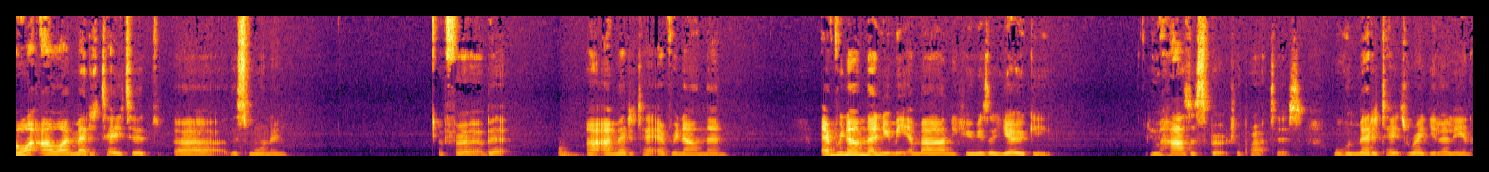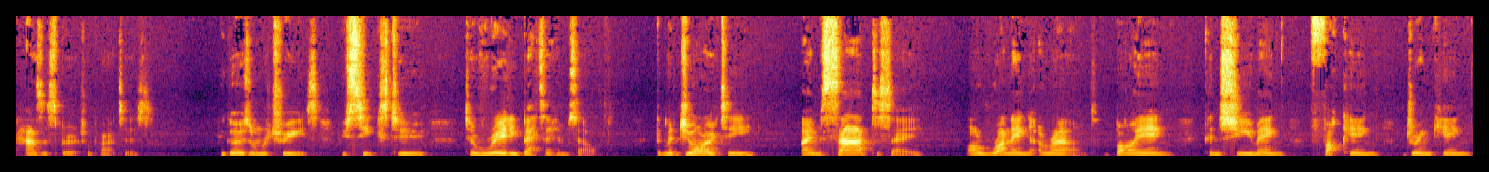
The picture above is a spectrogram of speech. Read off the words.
Oh, I, oh, I meditated uh, this morning for a bit. I, I meditate every now and then. Every now and then you meet a man who is a yogi, who has a spiritual practice, or who meditates regularly and has a spiritual practice, who goes on retreats, who seeks to, to really better himself. The majority, I'm sad to say, are running around, buying, consuming, fucking, drinking,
